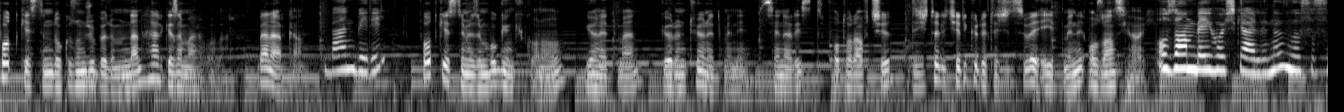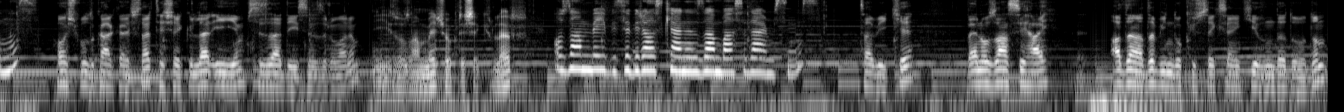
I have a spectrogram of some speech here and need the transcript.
Podcast'in 9. bölümünden herkese merhabalar. Ben Erkan. Ben Beril. Podcast'imizin bugünkü konuğu yönetmen, görüntü yönetmeni, senarist, fotoğrafçı, dijital içerik üreticisi ve eğitmeni Ozan Sihay. Ozan Bey hoş geldiniz. Nasılsınız? Hoş bulduk arkadaşlar. Teşekkürler. İyiyim. Sizler de iyisinizdir umarım. İyiyiz Ozan Bey. Çok teşekkürler. Ozan Bey bize biraz kendinizden bahseder misiniz? Tabii ki. Ben Ozan Sihay. Adana'da 1982 yılında doğdum.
